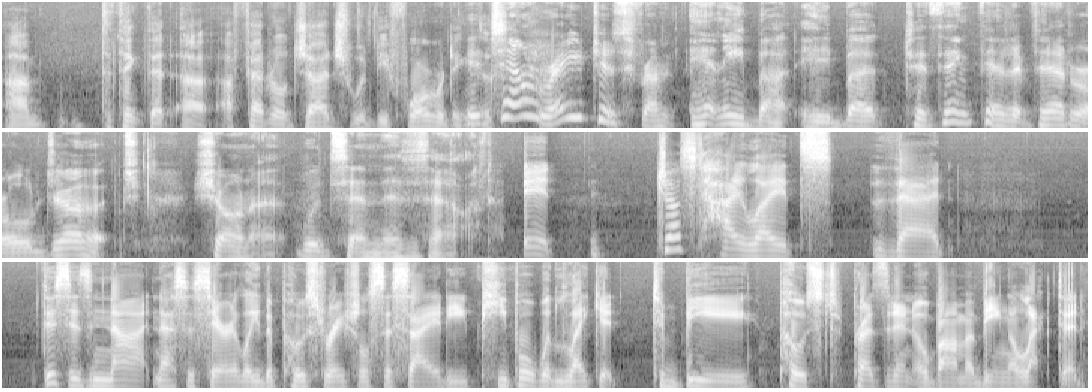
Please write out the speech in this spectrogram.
um, to think that a, a, federal judge would be forwarding it's this. It's outrageous from anybody, but to think that a federal judge, Shawna, would send this out. It just highlights that this is not necessarily the post racial society people would like it to be post President Obama being elected.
